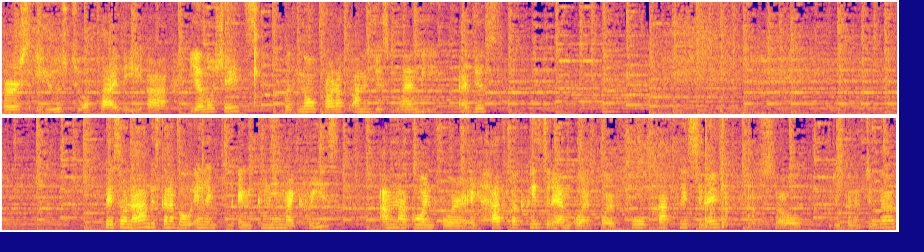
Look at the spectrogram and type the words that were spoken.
first used to apply the uh, yellow shades with no product on it, just blend the edges. Okay, so now I'm just gonna go in and, and clean my crease. I'm not going for a half cut crease today, I'm going for a full cut crease today. So we're just gonna do that.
